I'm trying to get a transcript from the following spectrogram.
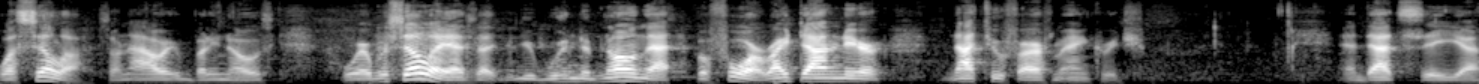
Wasilla. So now everybody knows where Wasilla is. You wouldn't have known that before, right down near, not too far from Anchorage. And that's the, uh,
